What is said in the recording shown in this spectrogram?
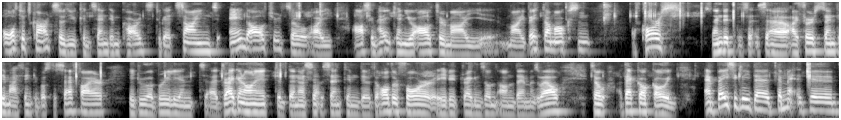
altered cards, so you can send him cards to get signed and altered. So I asked him, "Hey, can you alter my my beta moxon?" Of course, send it. Uh, I first sent him, I think it was the Sapphire. He drew a brilliant uh, dragon on it, and then I sent him the, the other four. He did dragons on, on them as well. So that got going. And basically, the, the the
